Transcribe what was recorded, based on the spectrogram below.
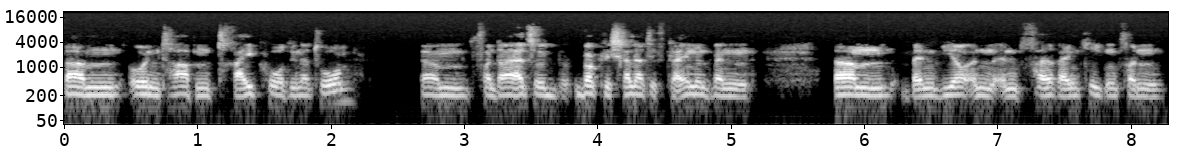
ähm, und haben drei Koordinatoren. Ähm, von daher also wirklich relativ klein. Und wenn, ähm, wenn wir einen, einen, Fall reinkriegen von,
